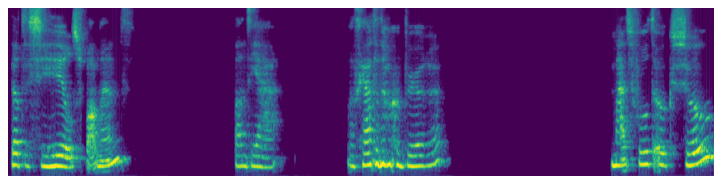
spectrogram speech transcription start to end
dat is heel spannend. Want ja, wat gaat er dan gebeuren? Maar het voelt ook zo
